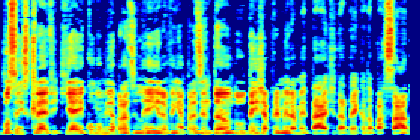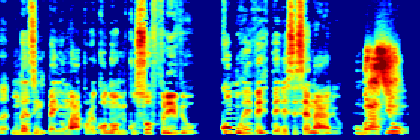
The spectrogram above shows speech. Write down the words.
você escreve que a economia brasileira vem apresentando, desde a primeira metade da década passada, um desempenho macroeconômico sofrível. Como reverter esse cenário? O Brasil,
